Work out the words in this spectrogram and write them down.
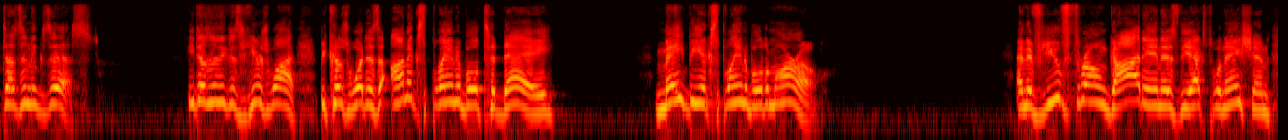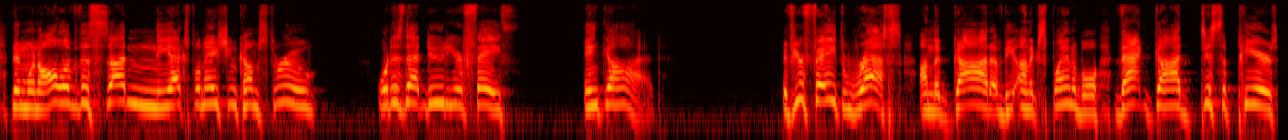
doesn't exist. He doesn't exist. Here's why because what is unexplainable today may be explainable tomorrow. And if you've thrown God in as the explanation, then when all of the sudden the explanation comes through, what does that do to your faith in God? If your faith rests on the God of the unexplainable, that God disappears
